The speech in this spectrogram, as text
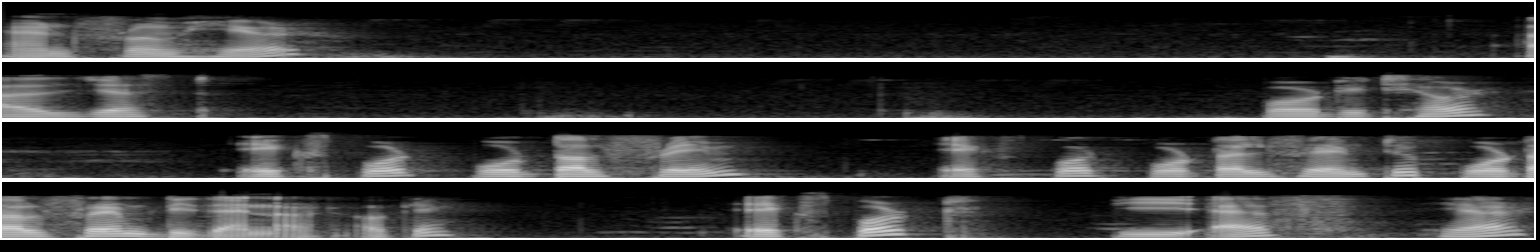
And from here I'll just port it here. Export portal frame. Export portal frame to portal frame designer okay? Export pf here.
